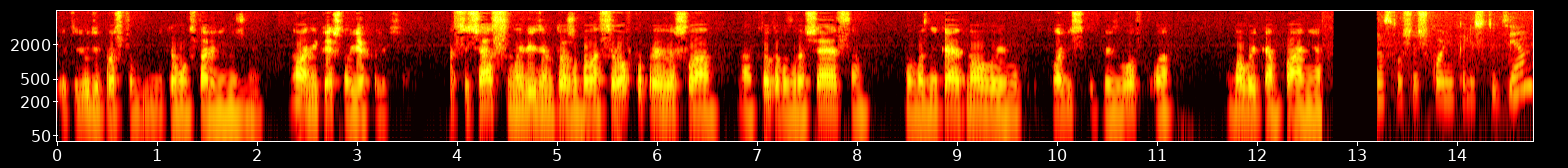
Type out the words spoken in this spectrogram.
Эти люди просто никому стали не нужны. Ну, они, конечно, уехали все. Сейчас мы видим, тоже балансировка произошла, а кто-то возвращается, возникают новые вот, технологические производства, новые компании. Слушай, школьник или студент,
